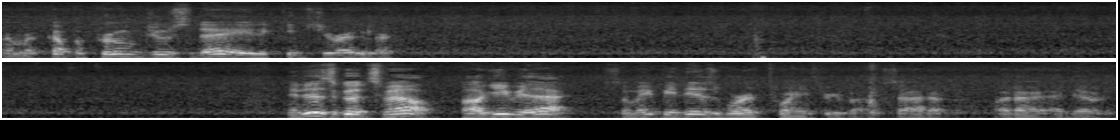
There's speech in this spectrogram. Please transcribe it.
Remember a cup of prune juice a day that keeps you regular. It is a good smell. I'll give you that. So maybe it is worth 23 bucks. I don't know. I, I doubt it.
